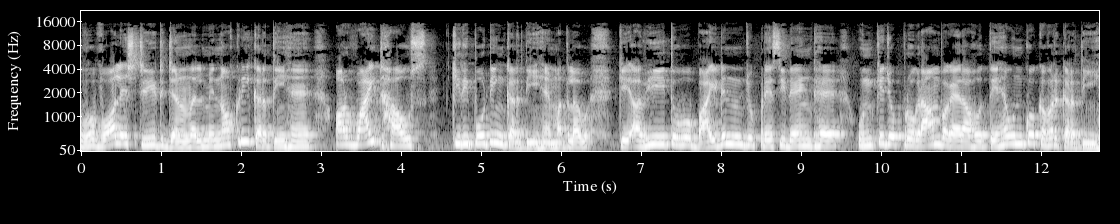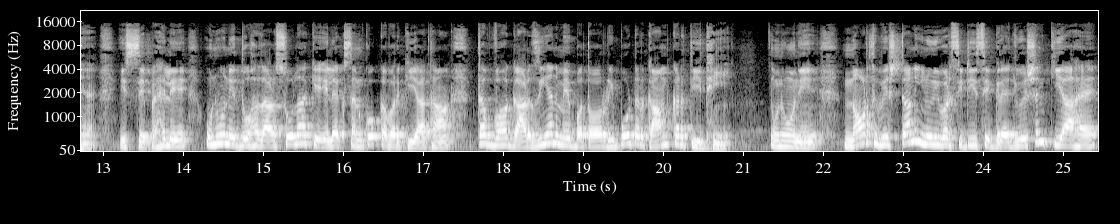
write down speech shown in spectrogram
वो वॉल स्ट्रीट जर्नल में नौकरी करती हैं और वाइट हाउस की रिपोर्टिंग करती हैं। मतलब कि अभी तो वो बाइडेन जो प्रेसिडेंट है, उनके जो प्रोग्राम वगैरह होते हैं, उनको कवर करती हैं। इससे पहले उन्होंने 2016 के इलेक्शन को कवर किया था, तब वह गार्जियन में बतौर रिपोर्टर काम करती थीं। उन्होंने नॉर्थ वेस्टर्न यूनिवर्सिटी से ग्रेजुएशन किया है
